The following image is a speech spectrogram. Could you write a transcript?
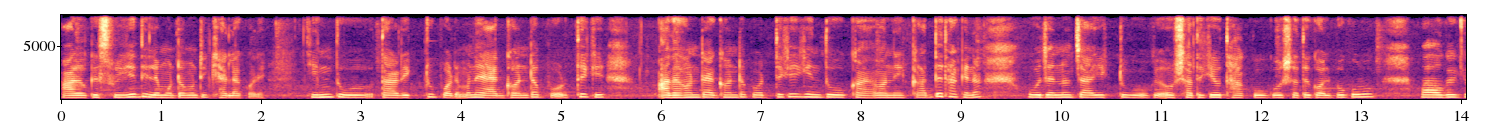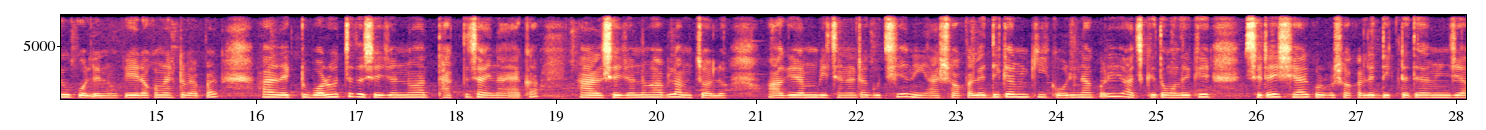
আর ওকে শুইয়ে দিলে মোটামুটি খেলা করে। কিন্তু তার একটু পরে মানে এক ঘণ্টা পর থেকে, আধা ঘণ্টা, এক ঘণ্টা পর থেকেই কিন্তু ও মানে কাঁদতে থাকে না। যেন চাই একটু ওকে, ওর সাথে কেউ থাকুক, ওর সাথে গল্প করুক বা ওকে কেউ কোলে নোক, এরকম একটা ব্যাপার। আর একটু বড় হচ্ছে তো সেই জন্য আর থাকতে চায় না একা। আর সেই জন্য ভাবলাম, চলো, আগে আমি বিছানাটা গুছিয়ে নিই, আর সকালের দিকে আমি কি করি না করি, আজকে তোমাদেরকে সেটাই শেয়ার করব। সকালের দিকটাতে আমি যা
